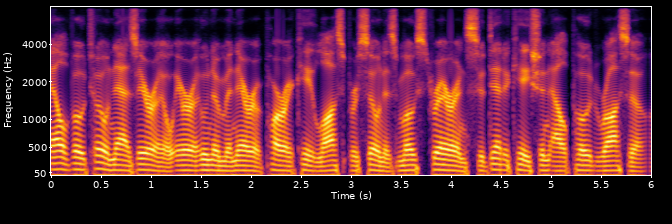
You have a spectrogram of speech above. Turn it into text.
El voto nazareo era una manera para que las personas mostraran su dedicación al poderoso.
